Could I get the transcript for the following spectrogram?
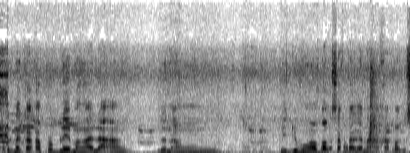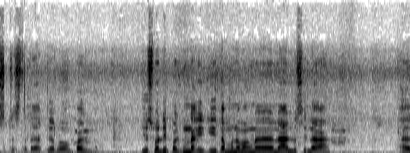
Pag nagkakaproblema nga laang, doon ang medyo bumabagsak talaga, nakakapag-stress talaga. Pero pag usually pag nakikita mo namang nanalo sila at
